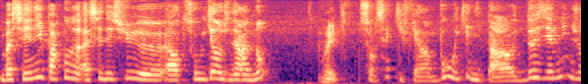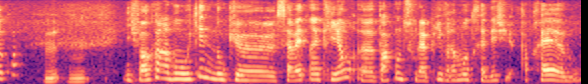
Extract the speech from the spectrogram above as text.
Bastianini, par contre, assez déçu. euh, Alors, ce week-end, en général, non. Oui. Sur le sec, il fait un bon week-end. Il part euh, deuxième ligne, je crois. Mm. Mm. Il fait encore un bon week-end, donc euh, ça va être un client. Euh, par contre, sous la pluie, vraiment très déçu. Après, euh, bon,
